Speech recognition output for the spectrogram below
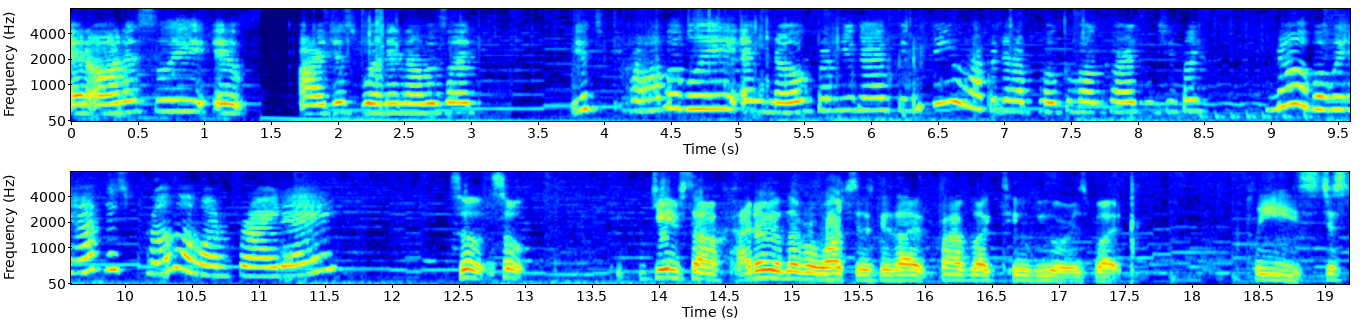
And honestly, it I just went in and I was like, it's probably a no from you guys, but do you happen to have Pokemon cards? And she's like, no, but we have this promo on Friday. So, so, GameStop, I know you'll never watch this because I have like two viewers, but please, just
